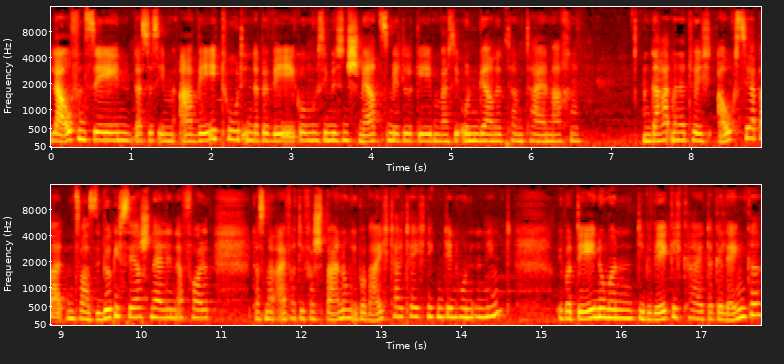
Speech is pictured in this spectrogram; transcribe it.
laufen sehen, dass es ihm weh tut in der Bewegung. Sie müssen Schmerzmittel geben, was sie ungern zum Teil machen. Und da hat man natürlich auch sehr bald, und zwar wirklich sehr schnell den Erfolg, dass man einfach die Verspannung über Weichteiltechniken den Hunden nimmt über Dehnungen die Beweglichkeit der Gelenke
